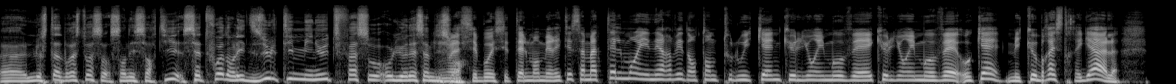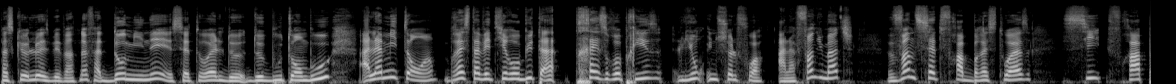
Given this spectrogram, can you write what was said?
Euh, le stade brestois s'en est sorti, cette fois dans les ultimes minutes face aux, aux Lyonnais samedi Ouais, soir. c'est beau et c'est tellement mérité. Ça m'a tellement énervé d'entendre tout le week-end que Lyon est mauvais, que Lyon est mauvais, ok, mais que Brest régale. Parce que le SB29 a dominé cette OL de, de bout en bout. À la mi-temps, hein, Brest avait tiré au but à 13 reprises, Lyon une seule fois. À la fin du match, 27 frappes brestoises, 6 frappes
